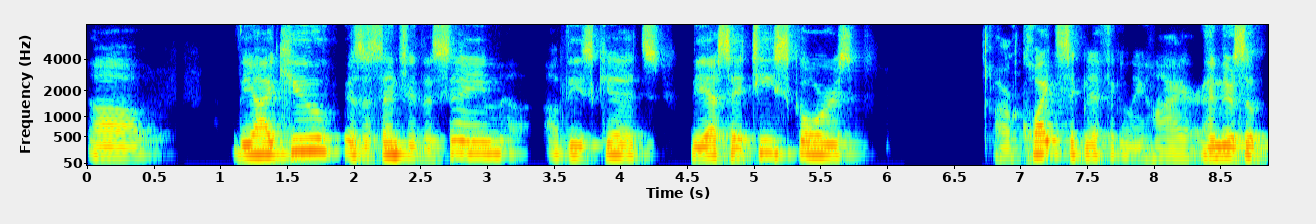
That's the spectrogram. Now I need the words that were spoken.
uh, the IQ is essentially the same of these kids. The SAT scores are quite significantly higher. And there's a,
